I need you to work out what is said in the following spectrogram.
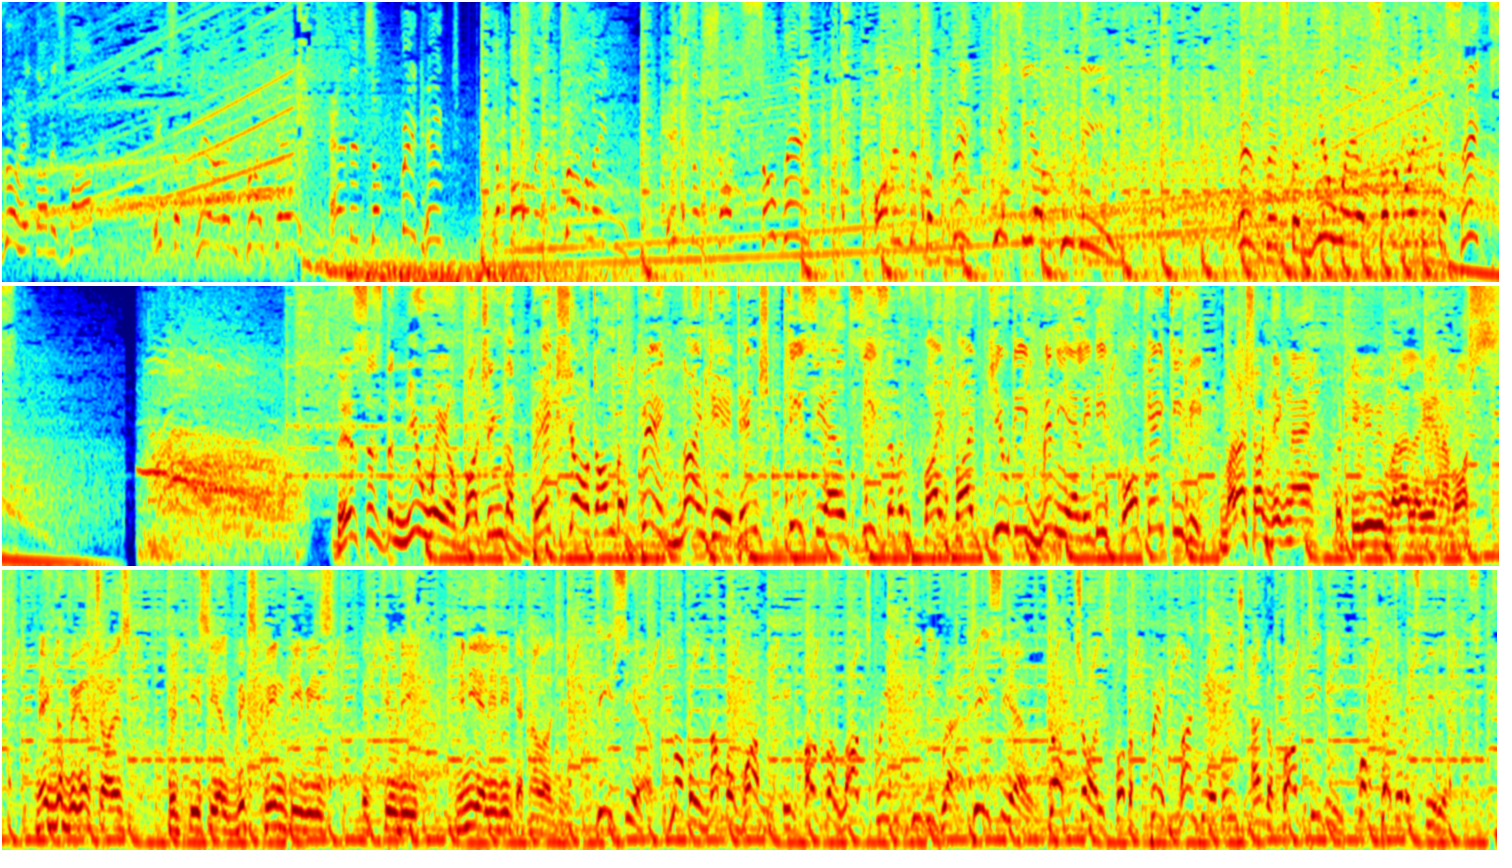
Rohit on his mark. It's a clear and bright day, and it's a big hit. The ball is traveling. Is the shot so big, or is it the big TCL TV? Is this the new way of celebrating the six? This is the new way of watching the big shot on the big 98-inch TCL C755 QD Mini LED 4K TV. बड़ा shot देखना है तो TV भी बड़ा लगेगा ना boss make the bigger choice with TCL big screen TVs with QD mini LED technology. TCL, global number one in ultra large screen TV brand. TCL, top choice for the big 98-inch and above TV for better experience.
